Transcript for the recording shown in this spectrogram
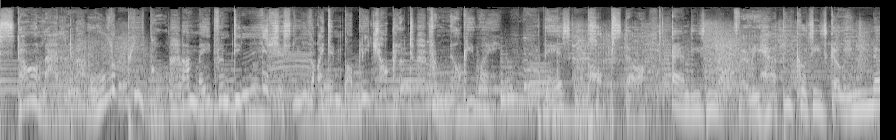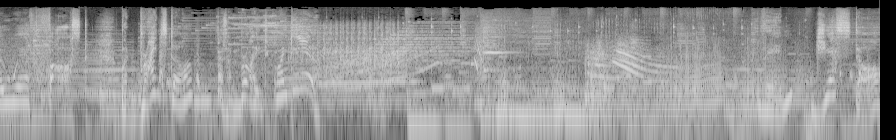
Starland, all the people are made from deliciously light and bubbly chocolate from Milky Way. There's Popstar, and he's not very happy because he's going nowhere fast. But Brightstar has a bright idea. Then Jess Star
